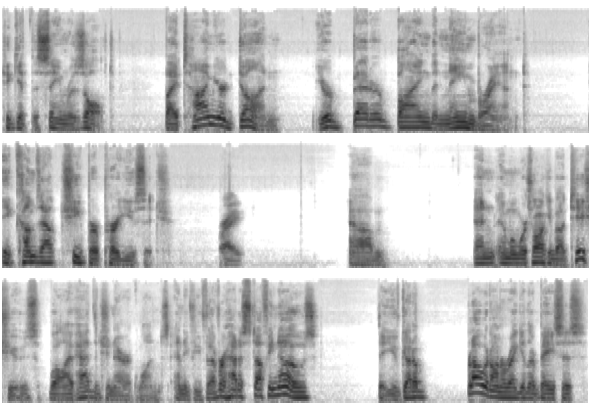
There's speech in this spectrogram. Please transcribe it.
to get the same result. By the time you're done, you're better buying the name brand. It comes out cheaper per usage. Right. Um, and and when we're talking about tissues, well, I've had the generic ones, and if you've ever had a stuffy nose that you've got to blow it on a regular basis,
